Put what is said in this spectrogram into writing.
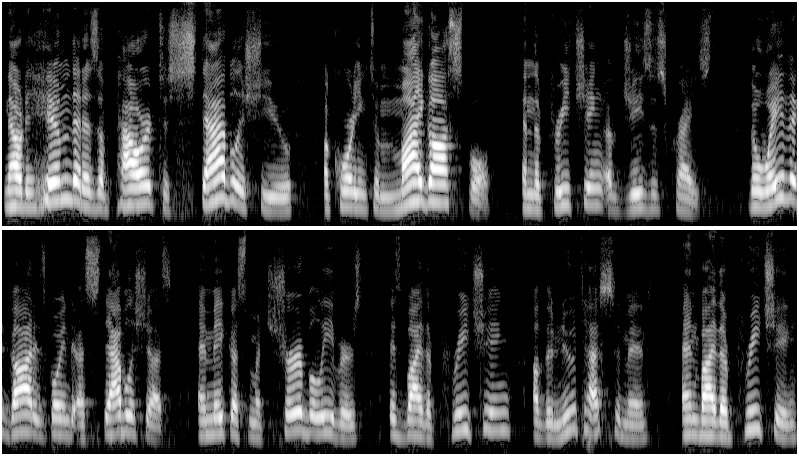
Now to him that has a power to establish you according to my gospel and the preaching of Jesus Christ. The way that God is going to establish us and make us mature believers is by the preaching of the New Testament and by the preaching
